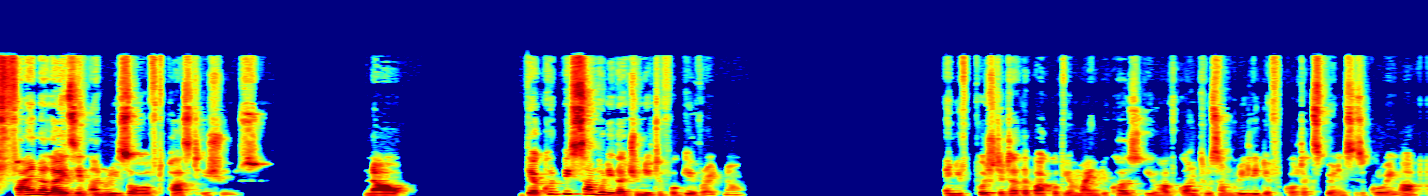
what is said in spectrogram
finalizing unresolved past issues. Now, there could be somebody that you need to forgive right now. And you've pushed it at the back of your mind because you have gone through some really difficult experiences growing up.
